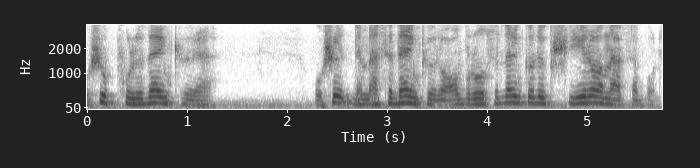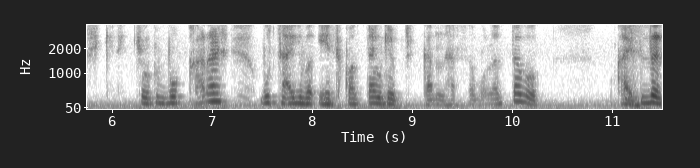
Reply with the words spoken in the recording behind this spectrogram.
o'sha pulidan ko'ra o'sha nimasidan ko'ra obro'sidan ko'ra kuchliroq narsa bo'lishi kerak. Chunki bu qarash bu tagi bir e'tiqoddan kelib chiqqan narsa bo'ladida bu. Qaysidir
